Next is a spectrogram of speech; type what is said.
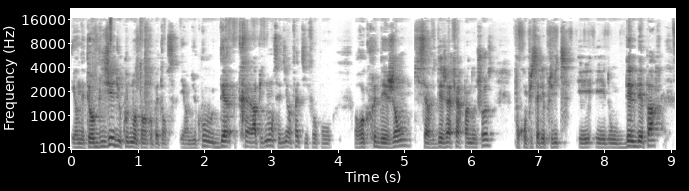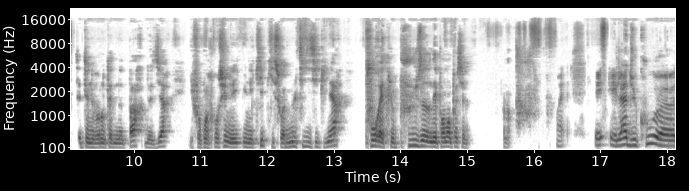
Et on était obligé du coup de monter en compétences. Et du coup, très rapidement, on s'est dit en fait, il faut qu'on recrute des gens qui savent déjà faire plein d'autres choses pour qu'on puisse aller plus vite. Et, donc, dès le départ, c'était une volonté de notre part de dire, il faut qu'on construise une, équipe qui soit multidisciplinaire pour être le plus indépendant possible. Et, là, du coup, euh,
